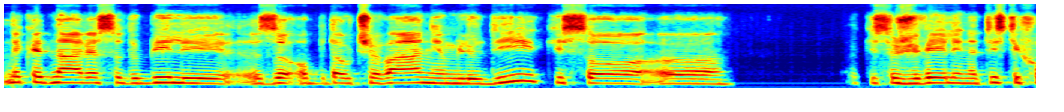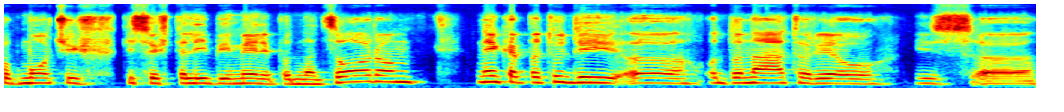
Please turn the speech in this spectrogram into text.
nekaj denarja so dobili z obdavčevanjem ljudi, ki so, uh, ki so živeli na tistih območjih, ki so jih talibi imeli pod nadzorom, nekaj pa tudi uh, od donatorjev iz, uh,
